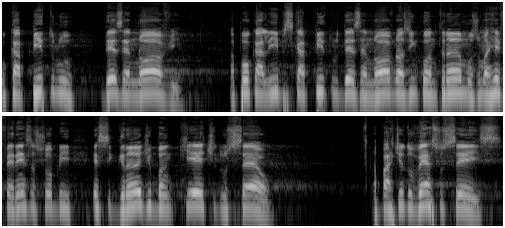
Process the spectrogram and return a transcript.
no capítulo 19. Apocalipse, capítulo 19, nós encontramos uma referência sobre esse grande banquete do céu. A partir do verso 6.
